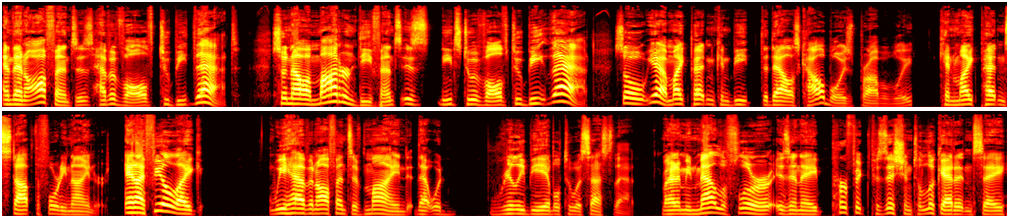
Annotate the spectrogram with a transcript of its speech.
And then offenses have evolved to beat that. So now a modern defense is needs to evolve to beat that. So yeah, Mike Pettine can beat the Dallas Cowboys probably. Can Mike Pettine stop the 49ers? And I feel like we have an offensive mind that would really be able to assess that. Right? I mean, Matt LaFleur is in a perfect position to look at it and say,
